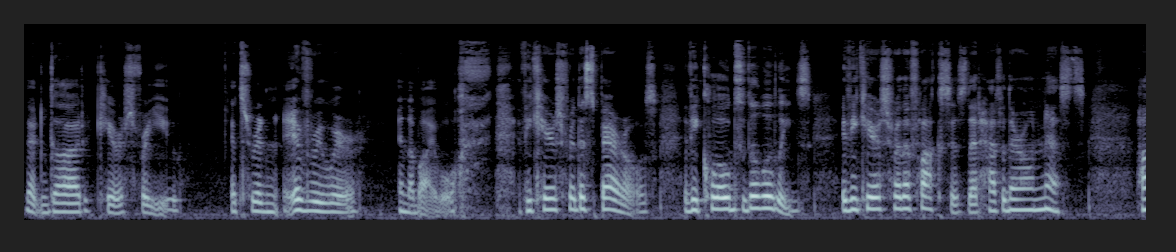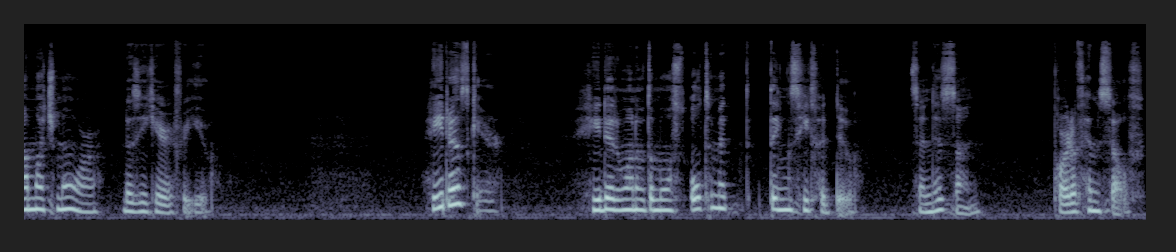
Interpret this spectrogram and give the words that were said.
that God cares for you. It's written everywhere in the Bible, if he cares for the sparrows, if he clothes the lilies, if he cares for the foxes that have their own nests, how much more does he care for you? He does care. He did one of the most ultimate things he could do send his son, part of himself,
